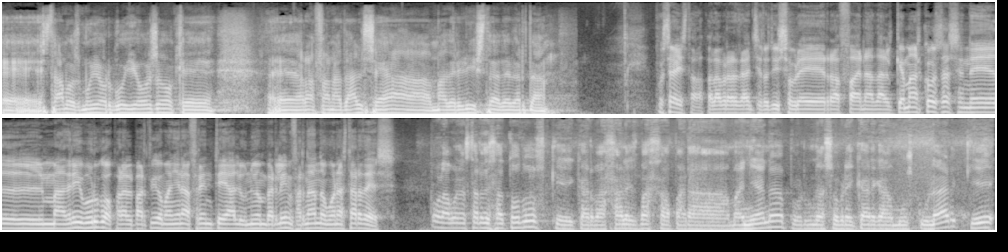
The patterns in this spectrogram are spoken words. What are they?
eh, estamos muy orgullosos que eh, Rafa Nadal sea madridista de verdad. Pues ahí está, la palabra de Ancelotti sobre Rafa Nadal. ¿Qué más cosas en el Madrid-Burgos para el partido mañana frente al Unión Berlín? Fernando, buenas tardes. Hola, buenas tardes a todos. Que Carvajal es baja para mañana por una sobrecarga muscular, que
